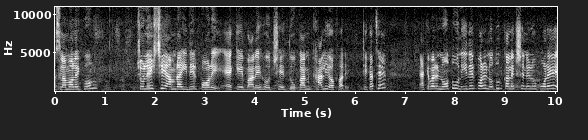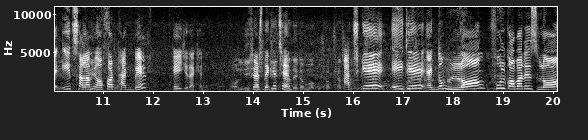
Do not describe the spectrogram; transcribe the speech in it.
আসসালামু আলাইকুম চলে এসছি আমরা ঈদের পরে। একেবারে হচ্ছে দোকান খালি অফারে, ঠিক আছে? একেবারে নতুন, ঈদের পরে নতুন কালেকশনের উপরে ঈদ সালামি অফার থাকবে। এই যে দেখেন দেখেছেন? আজকে এই যে একদম লং ফুল কভারেজ লং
